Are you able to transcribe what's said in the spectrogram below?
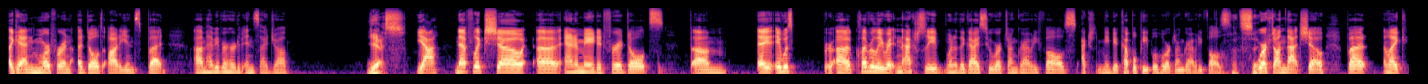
again more for an adult audience, but um, have you ever heard of Inside Job? Yes. Yeah, Netflix show, uh, animated for adults. Um, it, it was uh, cleverly written. Actually, one of the guys who worked on Gravity Falls, actually maybe a couple people who worked on Gravity Falls, sick. worked on that show. But like,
